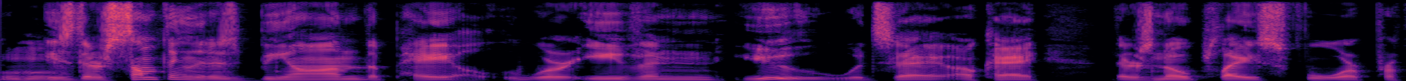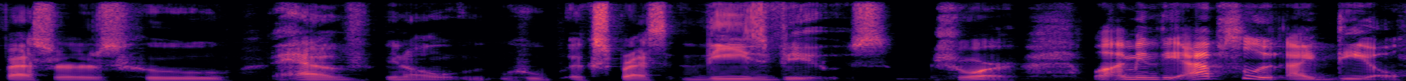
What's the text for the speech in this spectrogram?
mm-hmm. is there something that is beyond the pale where even you would say, okay, there's no place for professors who have, you know, who express these views? Sure. Well, I mean, the absolute ideal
